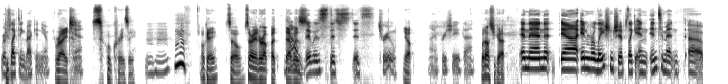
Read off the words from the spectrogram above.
reflecting back in you. right. Yeah. So crazy. Mm-hmm. Okay, so sorry to interrupt, but that no, was it was it's it's true. yep. I appreciate that. What else you got? And then uh, in relationships, like in intimate, uh,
